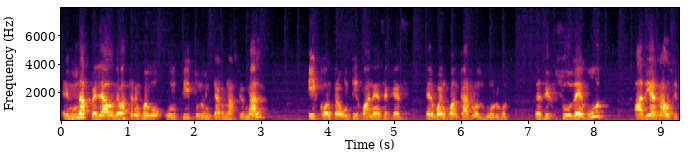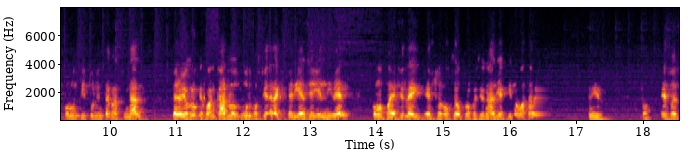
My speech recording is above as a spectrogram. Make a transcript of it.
en una pelea donde va a estar en juego un título internacional y contra un tijuanense que es el buen Juan Carlos Burgos. Es decir, su debut a 10 rounds y por un título internacional. Pero yo creo que Juan Carlos Burgos tiene la experiencia y el nivel como para decirle, esto es boxeo profesional y aquí no vas a venir. ¿no? Eso es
